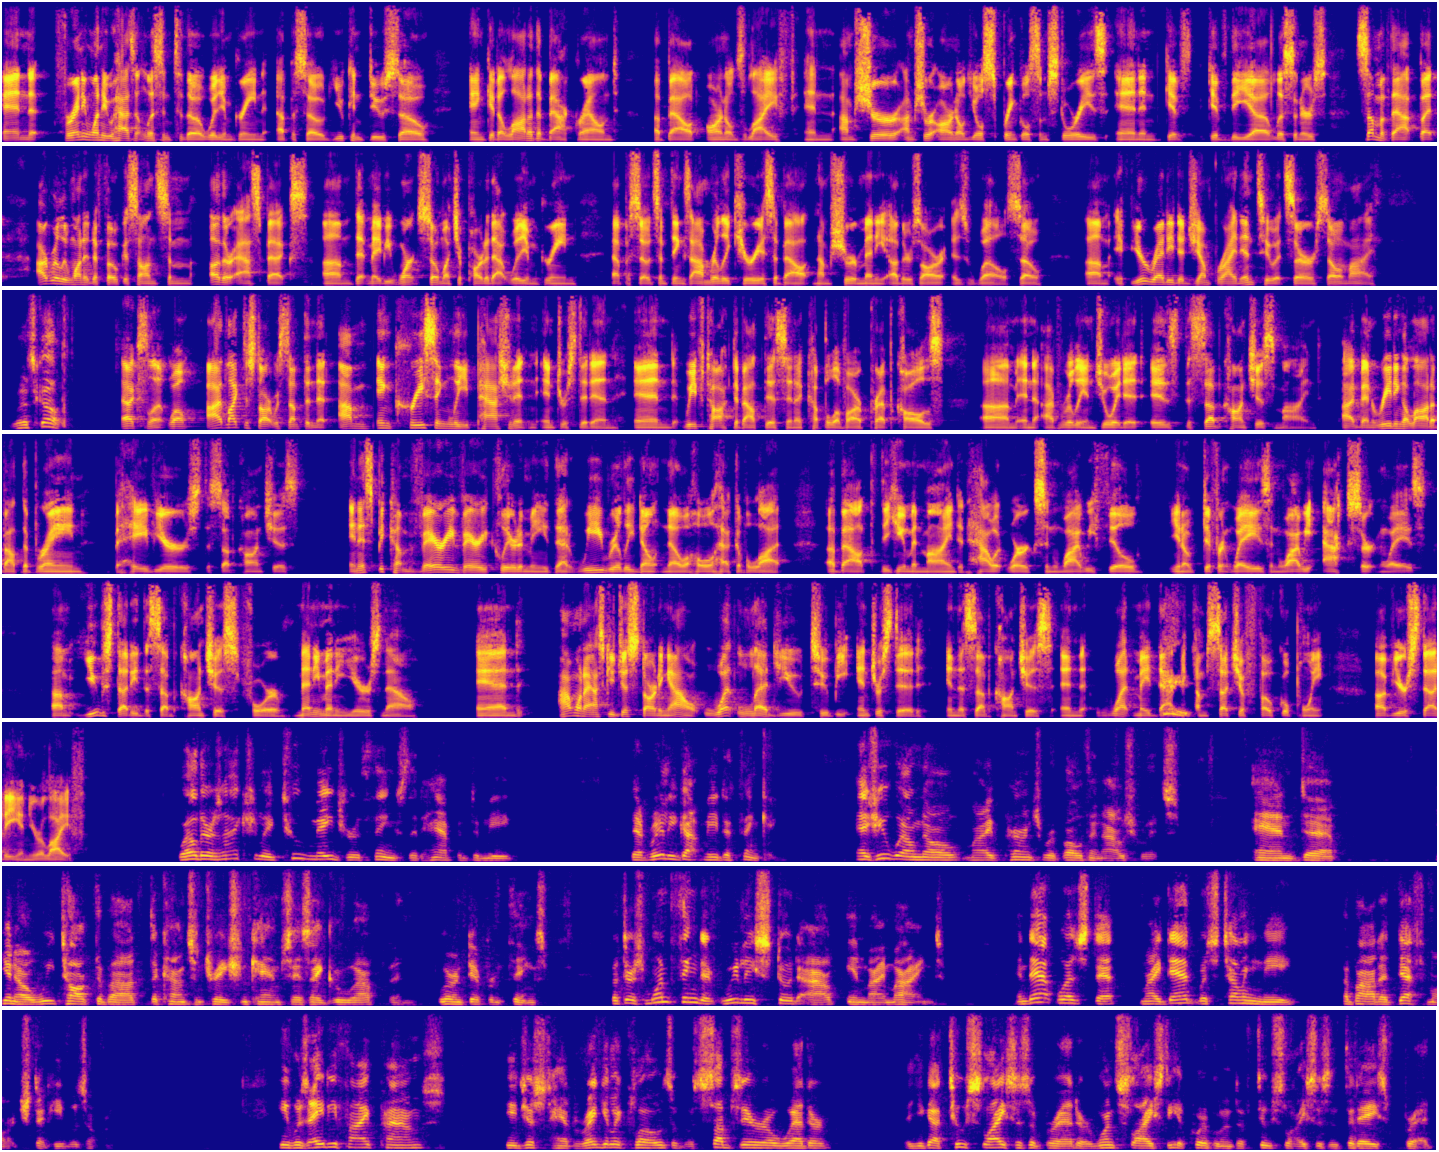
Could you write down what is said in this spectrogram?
And for anyone who hasn't listened to the William Green episode, you can do so and get a lot of the background about Arnold's life. And I'm sure, I'm sure Arnold, you'll sprinkle some stories in and give give the uh, listeners some of that. But I really wanted to focus on some other aspects um, that maybe weren't so much a part of that William Green episode, some things I'm really curious about, and I'm sure many others are as well. So um, if you're ready to jump right into it, sir, so am I. Let's go. Excellent. Well, I'd like to start with something that I'm increasingly passionate and interested in. And we've talked about this in a couple of our prep calls, um, and I've really enjoyed it, is the subconscious mind. I've been reading a lot about the brain, behaviors, the subconscious. And it's become very, very clear to me that we really don't know a whole heck of a lot about the human mind and how it works and why we feel, you know, different ways and why we act certain ways. Um, you've studied the subconscious for many, many years now. And I want to ask you, just starting out, what led you to be interested in the subconscious and what made that hmm. become such a focal point of your study and your life? Well, there's actually two major things that happened to me that really got me to thinking. As you well know, my parents were both in Auschwitz. And, uh, you know, we talked about the concentration camps as I grew up and learned different things. But there's one thing that really stood out in my mind, and that was that my dad was telling me about a death march that he was on. He was 85 pounds. He just had regular clothes. It was sub zero weather. You got two slices of bread, or one slice, the equivalent of two slices in today's bread.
